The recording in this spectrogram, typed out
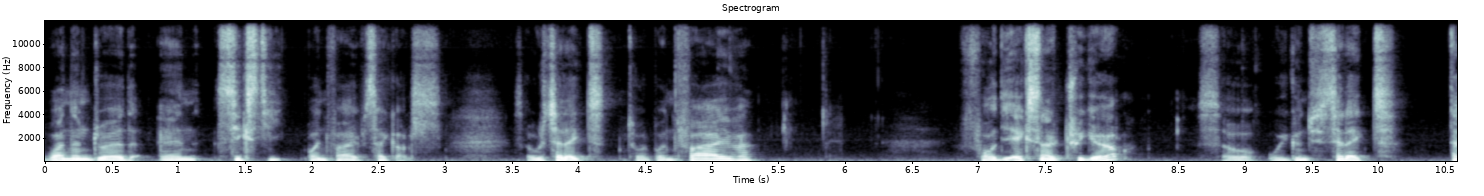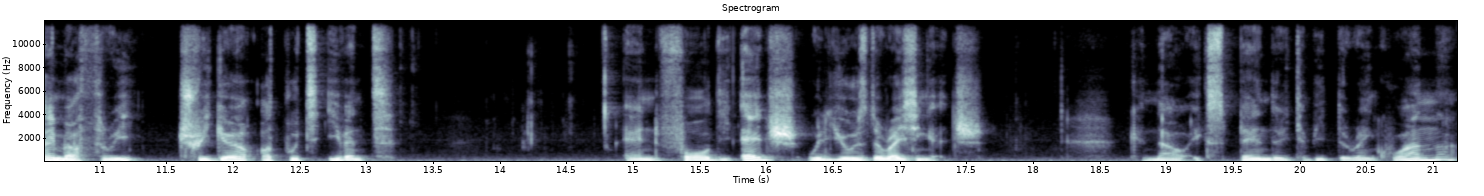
160.5 cycles. So we'll select 12.5. For the external trigger, so we're going to select timer 3 trigger output event. And for the edge, we'll use the rising edge can now expand a little bit the rank one.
